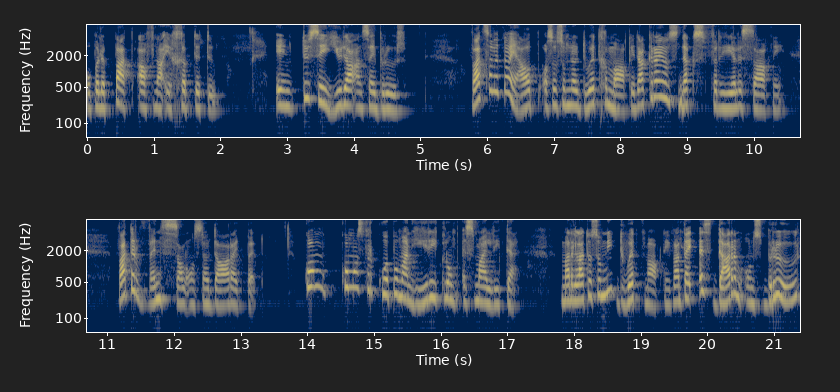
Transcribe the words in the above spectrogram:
op hulle pad af na Egypte toe. En toe sê Juda aan sy broers, wat sal het nou help as ons om nou doodgemaak het, daar kry ons niks vir die hele saak nie. Wat er wins sal ons nou daaruit put? Kom, kom ons verkoop om aan hierdie klomp Ismailite, maar laat ons om nie doodmaak nie, want hy is darm ons broer,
